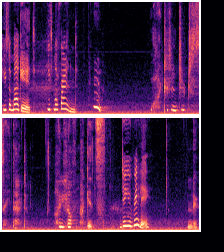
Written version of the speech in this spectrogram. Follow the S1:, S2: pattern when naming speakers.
S1: he's a maggot. He's my friend.
S2: Hmm. Why didn't you just say that? I love maggots.
S1: Do you really?
S2: No,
